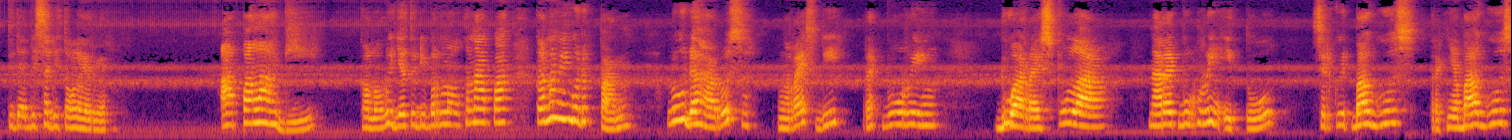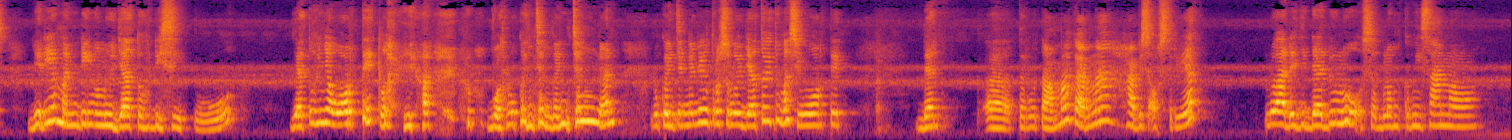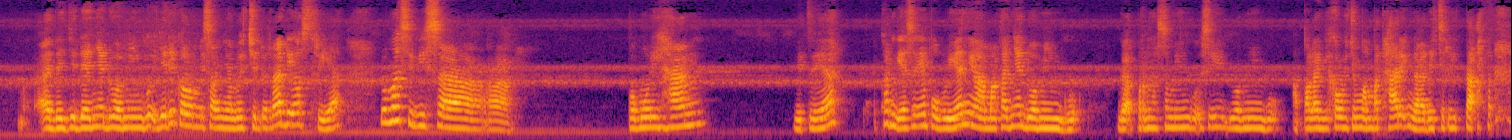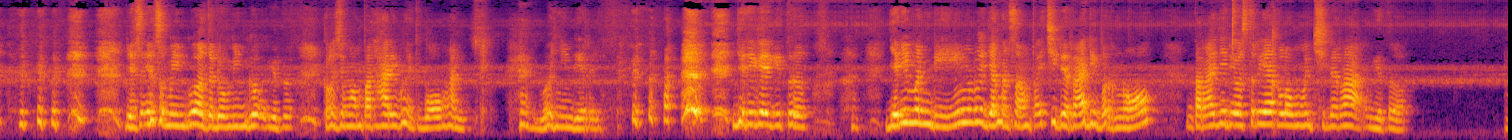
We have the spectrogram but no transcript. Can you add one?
tidak bisa ditolerir. Apalagi kalau lu jatuh di Brno. Kenapa? Karena minggu depan lu udah harus nge di Red Bull Ring. Dua race pula. Nah Red Bull Ring itu sirkuit bagus, treknya bagus. Jadi ya mending lu jatuh di situ jatuhnya worth it lah ya. Buat lu kenceng-kenceng kan. Lu kenceng-kenceng terus lu jatuh itu masih worth it. Dan uh, terutama karena habis Austria lu ada jeda dulu sebelum ke Misano. Ada jedanya dua minggu. Jadi kalau misalnya lu cedera di Austria lu masih bisa uh, pemulihan gitu ya. Kan biasanya pemulihan ya makanya dua minggu nggak pernah seminggu sih dua minggu. Apalagi kalau cuma empat hari nggak ada cerita. Biasanya seminggu atau dua minggu gitu. Kalau cuma empat hari mah itu bohongan. Gue nyindir. Jadi kayak gitu. Jadi mending lu jangan sampai cedera di Brno. Ntar aja di Austria kalau mau cedera gitu.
